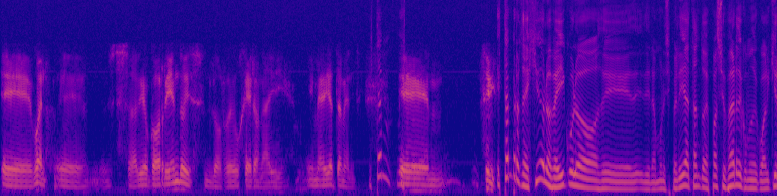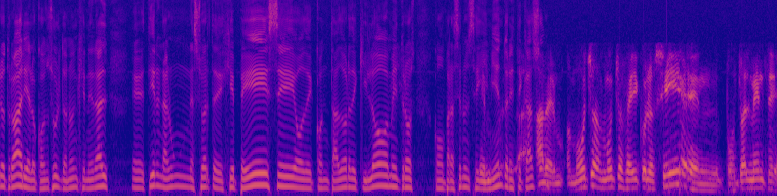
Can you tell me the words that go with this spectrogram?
eh, bueno, eh, salió corriendo y lo redujeron ahí inmediatamente. ¿Están, eh, sí. ¿Están protegidos los vehículos de, de, de, la municipalidad, tanto de espacios verdes como de cualquier otro área? Lo consulto, ¿no? En general, eh, ¿tienen alguna suerte de GPS o de contador de kilómetros como para hacer un seguimiento en este caso? A ver, muchos muchos vehículos sí, en, puntualmente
